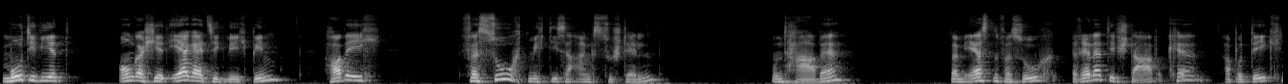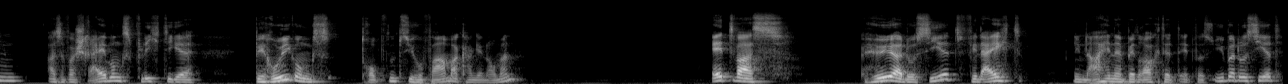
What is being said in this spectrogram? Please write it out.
Motiviert engagiert, ehrgeizig wie ich bin, habe ich versucht, mich dieser Angst zu stellen und habe beim ersten Versuch relativ starke Apotheken, also verschreibungspflichtige Beruhigungstropfen, Psychopharmaka genommen, etwas höher dosiert, vielleicht im Nachhinein betrachtet etwas überdosiert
